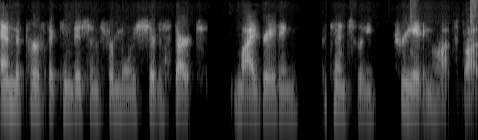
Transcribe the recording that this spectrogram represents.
and the perfect conditions for moisture to start migrating, potentially creating hotspots.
